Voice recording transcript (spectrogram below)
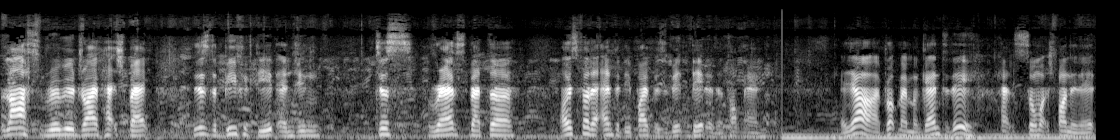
last rear-wheel drive hatchback. This is the B58 engine. Just revs better. I always felt the N55 is a bit dead at the top end. And yeah, I brought my Megane today. Had so much fun in it.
